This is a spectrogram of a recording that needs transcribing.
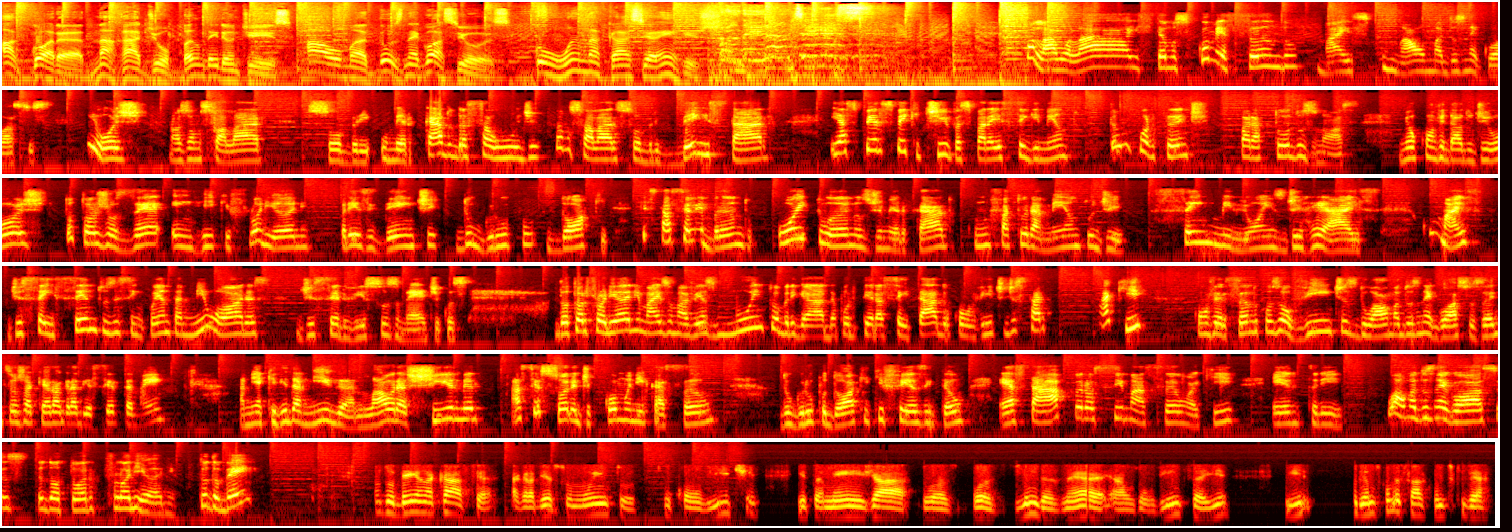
Agora, na Rádio Bandeirantes, Alma dos Negócios, com Ana Cássia Henrich. Bandeirantes. Olá, olá! Estamos começando mais um Alma dos Negócios. E hoje nós vamos falar sobre o mercado da saúde, vamos falar sobre bem-estar e as perspectivas para esse segmento tão importante para todos nós. Meu convidado de hoje, Dr. José Henrique Floriani, presidente do grupo DOC, que está celebrando oito anos de mercado com um faturamento de 100 milhões de reais, com mais de 650 mil horas de serviços médicos. Doutor Floriani, mais uma vez, muito obrigada por ter aceitado o convite de estar aqui conversando com os ouvintes do Alma dos Negócios. Antes, eu já quero agradecer também a minha querida amiga Laura Schirmer, assessora de comunicação do Grupo DOC, que fez então esta aproximação aqui entre o Alma dos Negócios e o doutor Floriani. Tudo bem? Tudo bem, Ana Cássia. Agradeço muito o convite e também já duas boas-vindas né, aos ouvintes aí e podemos começar quando quiser.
